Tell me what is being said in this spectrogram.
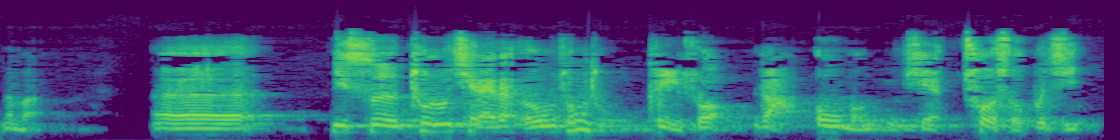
那么，呃，一次突如其来的俄乌冲突，可以说让欧盟有些措手不及。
